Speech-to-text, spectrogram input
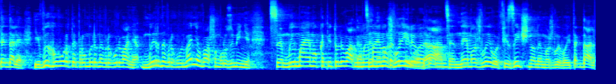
так далі. І ви говорите про мирне врегулювання. Мирне врегулювання в вашому розумінні це ми маємо капітулювати. а Ми це маємо неможливо. Да, да. Це неможливо, фізично неможливо і так далі.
